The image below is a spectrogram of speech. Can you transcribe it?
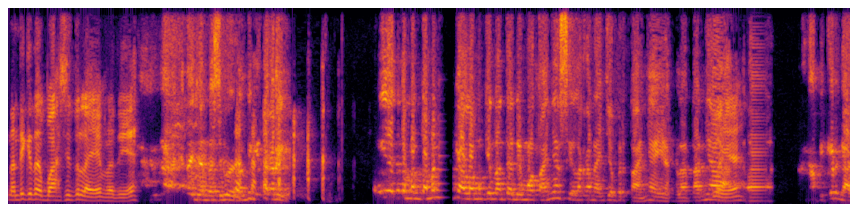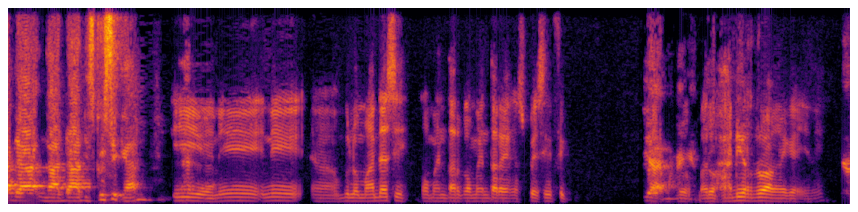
nanti kita bahas itu lah ya berarti ya. Kita, kita jangan bahas dulu. Nanti kita cari. Iya teman-teman kalau mungkin nanti ada yang mau tanya silakan aja bertanya ya. Kelihatannya. Oh, ya? Uh, pikir nggak ada nggak ada diskusi kan? Iya, ini ini uh, belum ada sih komentar-komentar yang spesifik. Ya, makanya. Baru hadir doang ya kayak ini. Ya,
